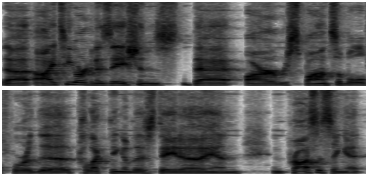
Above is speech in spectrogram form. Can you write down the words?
uh, IT organizations that are responsible for the collecting of this data and, and processing it,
